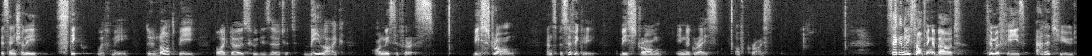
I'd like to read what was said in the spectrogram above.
essentially, stick with me. Do not be like those who deserted. Be like Onesiphorus. Be strong, and specifically, be strong in the grace of Christ. Secondly, something about Timothy's attitude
